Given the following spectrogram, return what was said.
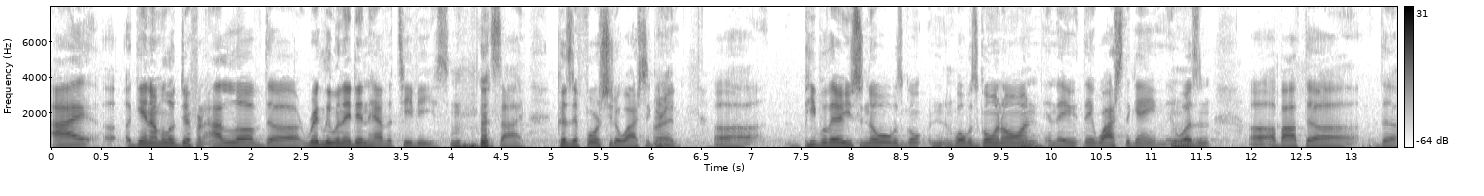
I uh, again, I'm a little different. I loved uh, Wrigley when they didn't have the TVs inside because it forced you to watch the game. Right. Uh, people there used to know what was going what was going on, and they they watched the game. It Mhm. wasn't uh, about the the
